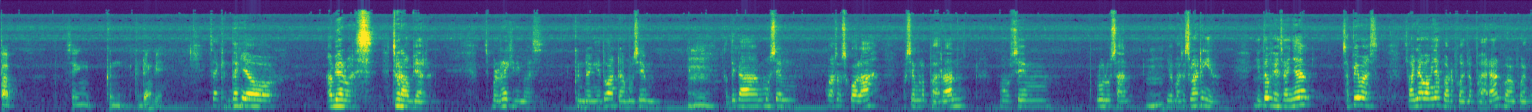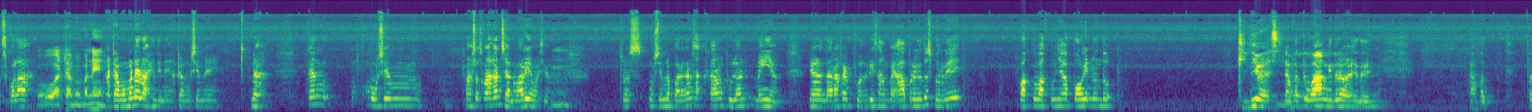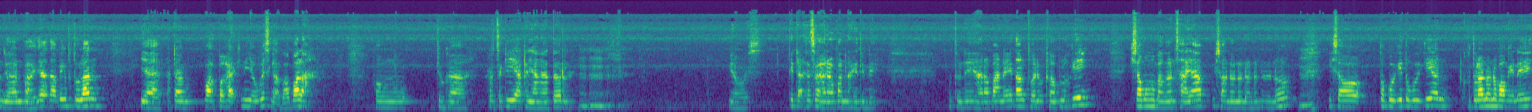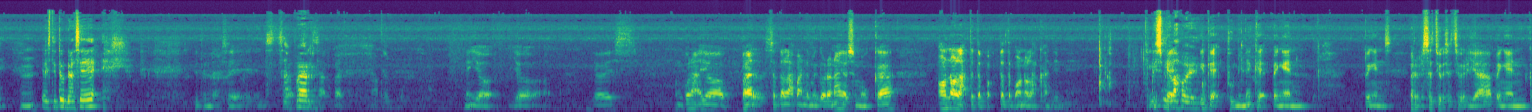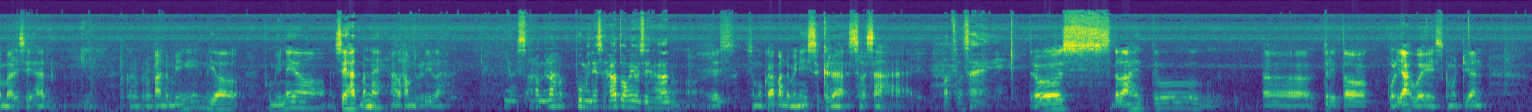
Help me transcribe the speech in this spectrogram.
bab sing gen, gendeng piye? saya gendeng ya ambiar mas curang ambiar sebenarnya gini mas gendeng itu ada musim Heeh. ketika musim masuk sekolah musim lebaran musim lulusan Hmm. ya masuk sekolah nih ya itu biasanya sepi mas soalnya uangnya baru buat lebaran baru buat sekolah Oh, ada momennya. ada momennya lah intinya ada musimnya nah kan musim masuk sekolah kan Januari ya mas ya Heeh. terus musim lebaran kan sekarang bulan Mei ya nah antara Februari sampai April itu sebenarnya waktu-waktunya poin untuk gini mas dapat Oh. uang gitu loh mas itu dapat penjualan banyak tapi kebetulan ya ada wabah kayak gini ya wes nggak apa-apa lah Wong juga rezeki ada yang ngatur Heeh. ya wes tidak sesuai harapan lah ini kudune harapane tahun 2020 ki bisa mengembangkan sayap bisa dono dono dono Hmm. iso tuku iki tuku iki kan kebetulan ono kok ngene Hmm. ya ditunda sik Ditunda sih. Sabar. Sabar. Ning yo yo yo engko nak yo bar setelah pandemi corona ya semoga ono lah tetep tetep ono lah gantine. Iki kayak-. Iki kayak bumine kayak pengen pengen bersejuk-sejuk ria, pengen kembali sehat. Gara-gara pandemi ini ya bumine ya sehat meneh, alhamdulillah. Ya wis alhamdulillah bumine sehat wong ya sehat Yes, semoga pandemi ini segera selesai. cepat selesai Terus setelah itu eh, cerita kuliah wes, kemudian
